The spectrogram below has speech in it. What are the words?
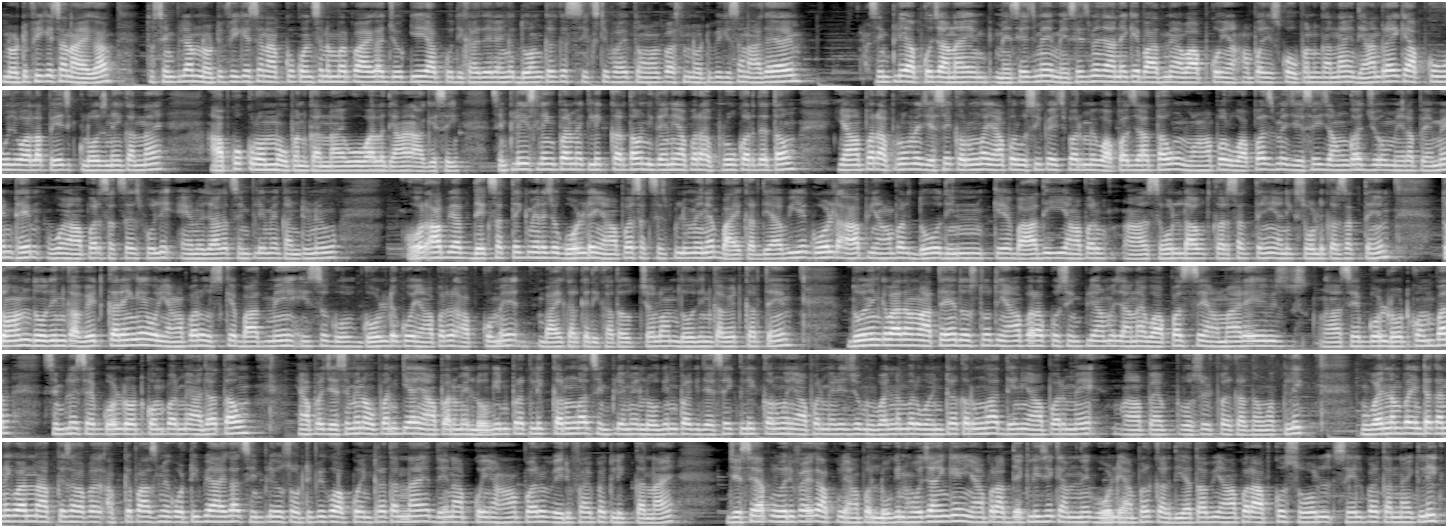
नोटिफिकेशन आएगा। तो सिंपली हम नोटिफिकेशन आपको कौन से नंबर पर आएगा, जो कि आपको दिखाई दे रहेंगे दो अंक के सिक्सटी फाइव तो हमारे पास में नोटिफिकेशन आ गया है। सिंपली आपको जाना है मैसेज में। मैसेज में जाने के बाद में अब आपको यहाँ पर इसको ओपन करना है। ध्यान रहे कि आपको वो जो वाला पेज क्लोज नहीं करना है। आपको क्रोम में ओपन करना है, वो वाला ध्यान आगे से ही। सिंपली इस लिंक पर मैं क्लिक करता हूँ देन यहाँ पर अप्रूव कर देता हूँ। यहाँ पर अप्रूव में जैसे करूँगा, यहाँ पर उसी पेज पर मैं वापस जाता हूँ। वहाँ पर वापस मैं जैसे ही जाऊँगा, जो मेरा पेमेंट है, वो यहाँ पर सक्सेसफुली एंड हो जाएगा। सिंपली मैं कंटिन्यू और आप यहाँ देख सकते हैं कि मेरा जो गोल्ड है, यहाँ पर सक्सेसफुली मैंने बाय कर दिया। अब ये गोल्ड आप यहाँ पर दो दिन के बाद ही यहाँ पर सोल्ड आउट कर सकते हैं, यानी सोल्ड कर सकते हैं। तो हम दो दिन का वेट करेंगे और यहाँ पर उसके बाद में इस गोल्ड को यहाँ पर आपको मैं बाय करके दिखाता हूँ। चलो हम दो दिन का वेट करते हैं। दो दिन के बाद हम आते हैं दोस्तों तो यहाँ पर आपको सिंपली हमें जाना है वापस से हमारे सेफ़ गोल्ड डॉट कॉम पर। Simply Safe Gold dot com पर मैं आ जाता हूँ। यहाँ पर जैसे मैंने ओपन किया, यहाँ पर मैं लॉगिन पर क्लिक करूँगा। सिंपली मैं लॉगिन पर जैसे क्लिक करूँगा, यहाँ पर मेरे जो मोबाइल नंबर वो इंटर करूँगा। देन यहाँ पर मैं वहाँ पर पर कर दूँगा क्लिक मोबाइल नंबर इंटर करने के बाद में आपके साथ आपके पास में एक ओ आएगा। सिंपली उस ओ को आपको इंटर करना है। देन आपको यहाँ पर वेरीफाई पर क्लिक करना है। जैसे आप वेरीफाई का आप यहाँ पर लॉगिन हो जाएँगे। यहाँ पर आप देख लीजिए कि हमने गोल्ड यहाँ पर कर दिया था। अब यहाँ पर आपको सोल सेल पर करना है क्लिक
